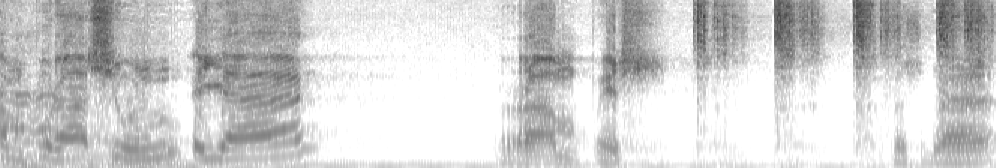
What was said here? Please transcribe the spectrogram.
Sampurasun ya rampes. Terus nah.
